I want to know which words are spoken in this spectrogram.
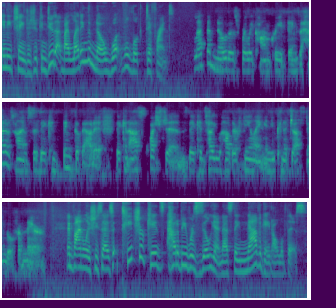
any changes. You can do that by letting them know what will look different let them know those really concrete things ahead of time so they can think about it. They can ask questions, they can tell you how they're feeling, and you can adjust and go from there. And finally, she says, teach your kids how to be resilient as they navigate all of this.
